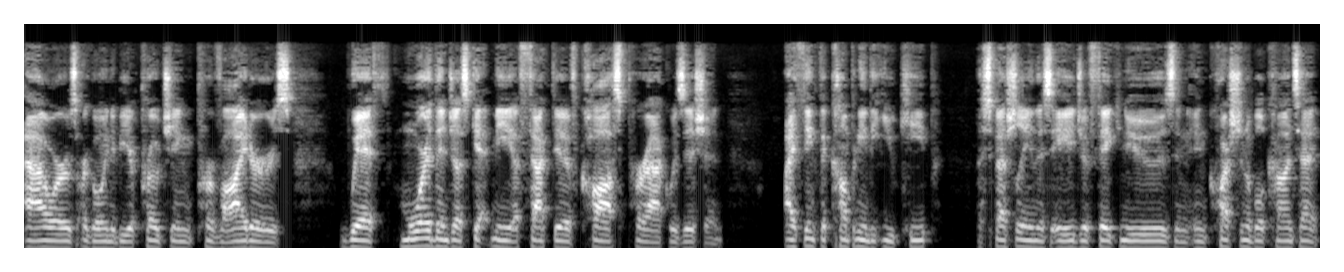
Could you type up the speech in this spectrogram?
ours are going to be approaching providers with more than just get me effective cost per acquisition. I think the company that you keep, especially in this age of fake news and, and questionable content,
